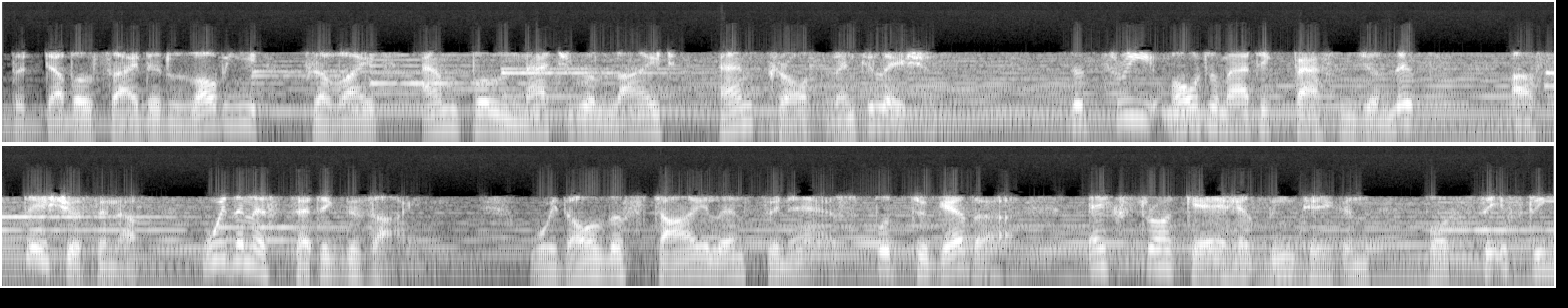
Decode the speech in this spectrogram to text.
The double-sided lobby provides ample natural light and cross ventilation. The three automatic passenger lifts are spacious enough with an aesthetic design. With all the style and finesse put together, extra care has been taken for safety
